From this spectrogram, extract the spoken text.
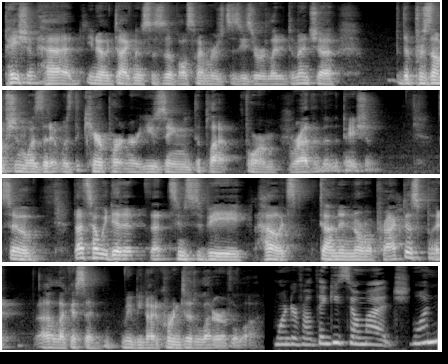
patient had, you know, diagnosis of Alzheimer's disease or related dementia, the presumption was that it was the care partner using the platform rather than the patient. So that's how we did it. That seems to be how it's done in normal practice, but uh, like I said, maybe not according to the letter of the law. Wonderful. Thank you so much. One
